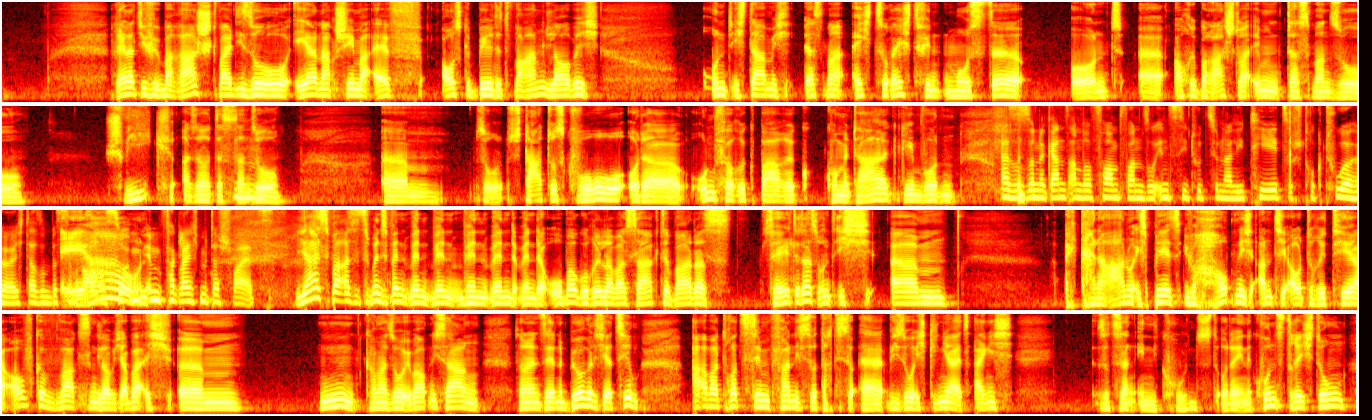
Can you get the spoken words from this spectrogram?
relativ überrascht, weil die so eher nach Schema F ausgebildet waren, glaube ich. Und ich da mich erstmal echt zurechtfinden musste und äh, auch überrascht war eben, dass man so schwieg, also dass dann mhm. so ähm, so Status quo oder unverrückbare Kommentare gegeben wurden. Also so eine ganz andere Form von so Institutionalität, so Struktur höre ich da so ein bisschen ja, raus, so im, im, Vergleich mit der Schweiz. Ja, es war also zumindest, wenn, wenn, wenn, wenn, wenn, wenn der Obergorilla was sagte, war das, zählte das und ich, ähm, keine Ahnung, ich bin jetzt überhaupt nicht anti-autoritär aufgewachsen, glaube ich, aber ich, ähm, hm, kann man so überhaupt nicht sagen, sondern sehr eine bürgerliche Erziehung. Aber trotzdem fand ich so, dachte ich so, äh, wieso, ich ging ja jetzt eigentlich sozusagen in die Kunst oder in eine Kunstrichtung,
